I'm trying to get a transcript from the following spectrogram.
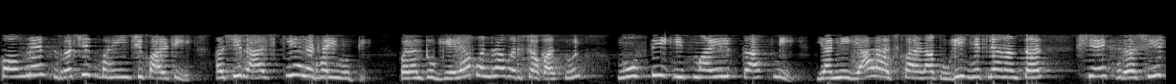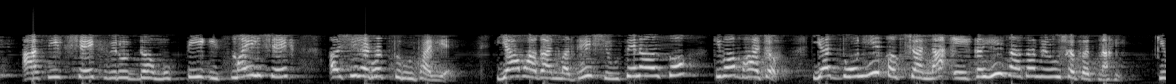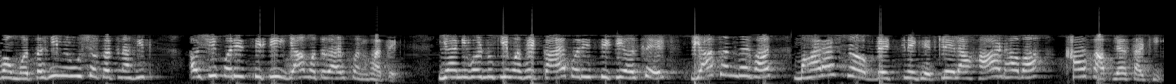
काँग्रेस रशीद भाईंची पार्टी अशी राजकीय लढाई होती. परंतु गेल्या पंधरा वर्षापासून मुफ्ती इस्माईल कासमी यांनी या राजकारणात उडी घेतल्यानंतर शेख रशीद आसिफ शेख विरुद्ध मुफ्ती इस्माईल शेख अशी लढत सुरू झाली आहे. या भागांमध्ये शिवसेना असो किंवा भाजप या दोन्ही पक्षांना एकही जागा मिळू शकत नाही किंवा मतही मिळू शकत नाहीत अशी परिस्थिती या मतदारसंघात आहे. या निवडणुकीमध्ये काय परिस्थिती असेल या संदर्भात महाराष्ट्र अपडेट्सने घेतलेला हा आढावा खास आपल्यासाठी.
